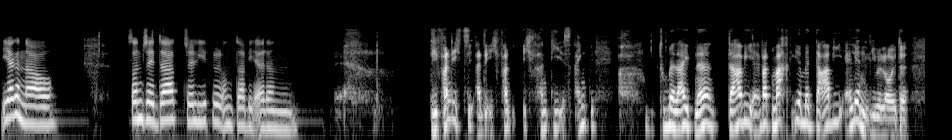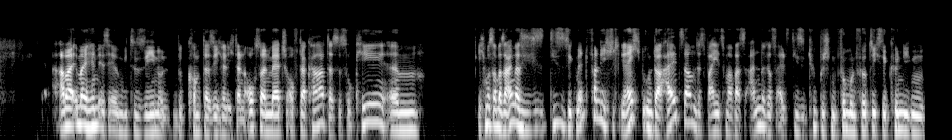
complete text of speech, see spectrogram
Ja, genau. Sonjay Dutt, Jay Lethal und Darby Allen. Die fand ich, also ich fand, ich fand, die ist eigentlich, oh, tut mir leid, ne? Darby, was macht ihr mit Darby Allen, liebe Leute? Aber immerhin ist er irgendwie zu sehen und bekommt da sicherlich dann auch sein Match auf der Karte. Das ist okay. Ähm, ich muss aber sagen, dass ich dieses Segment fand ich recht unterhaltsam. Das war jetzt mal was anderes als diese typischen 45-sekündigen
